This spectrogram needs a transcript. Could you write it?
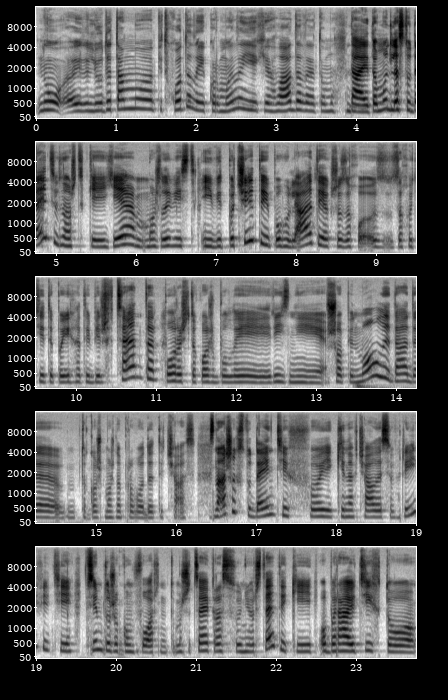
Ну, е, люди там е, підходили і кормили їх, і гладили, тому Да, і тому для студентів знову ж таки є можливість і відпочити, і погуляти, якщо захо- захотіти поїхати більш в центр. Поруч також були різні шопінг-моли, да, де також можна проводити час. З наших студентів, е, які навчалися в Гріфіті, всім дуже комфортно, тому що це якраз університет, який обирають ті, хто.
